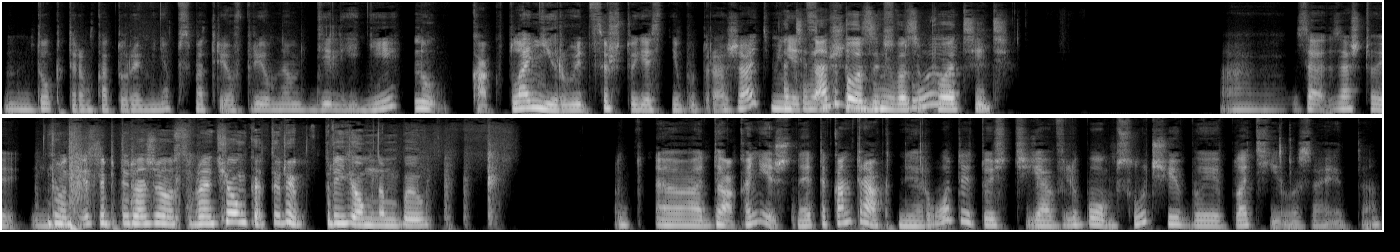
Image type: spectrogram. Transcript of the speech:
доктором, который меня посмотрел в приемном отделении, ну, как планируется, что я с ней буду рожать. Меня а тебе надо было за него заплатить? А, за, за что? Ну, вот если бы ты рожала с врачом, который в приемном был. А, да, конечно, это контрактные роды, то есть я в любом случае бы платила за это.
